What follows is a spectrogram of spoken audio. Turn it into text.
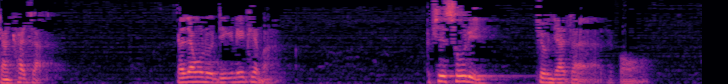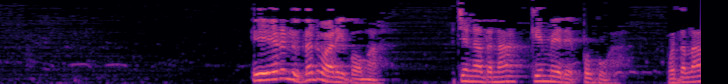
ဓာန်ခတ်ကြဒါကြောင့်မို့လို့ဒီကနေ့ခေတ်မှာအဖြစ်ဆိုးတွေကြုံကြတတ်ရတယ်ပေါ့အေးအဲ့လိုတတ္တဝါတွေပေါ်မှာအကျဉ်းနာတနာကင်းမဲ့တဲ့ပုဂ္ဂိုလ်ဟာဝတ္တလာ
